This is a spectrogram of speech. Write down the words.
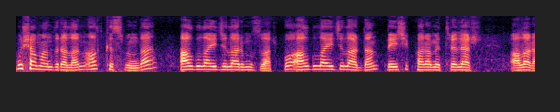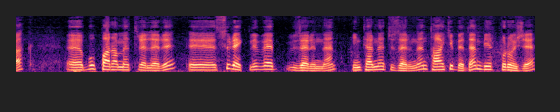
Bu şamandıraların alt kısmında algılayıcılarımız var. Bu algılayıcılardan değişik parametreler alarak e, bu parametreleri e, sürekli web üzerinden, internet üzerinden takip eden bir proje.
